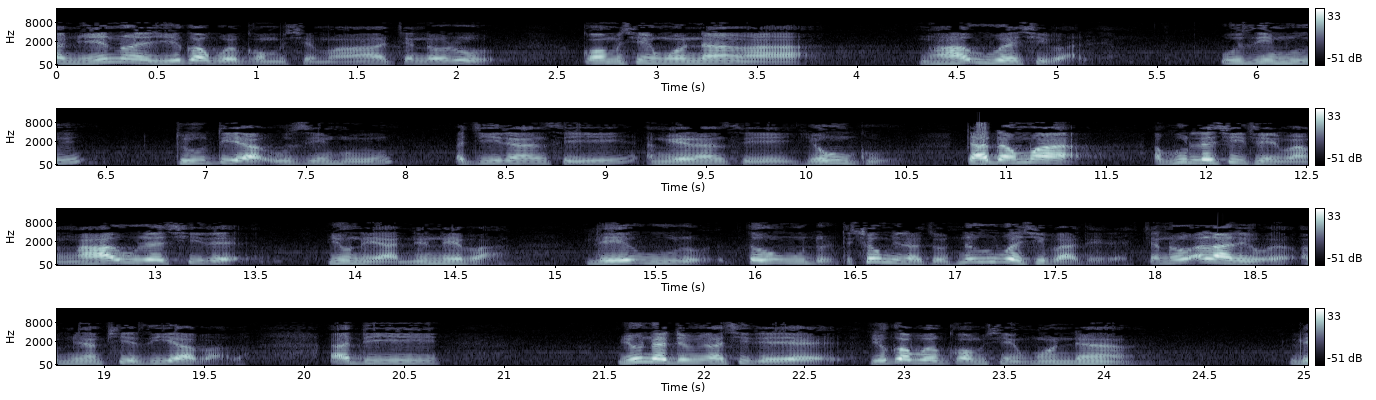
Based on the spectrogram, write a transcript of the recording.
အမြင့်တော်ရွေးကောက်ပွဲကော်မရှင်မှာကျွန်တော်တို့ကော်မရှင်ဝန်ထမ်းက9ဦးပဲရှိပါတယ်ဦးစီးမှုဒုတိယဦးစီးမှုအကြီးတန်းစီအငယ်တန်းစီရုံးကူဒါတောင်မှအခုလက်ရှိချိန်မှာ9ဦးလည်းရှိတဲ့မြို့နယ်ကနည်းနည်းပါ ၄ဦးတို့၃ဦးတို့တချို့မြင်တော့ဆို2ဦးပဲရှိပါသေးတယ်ကျွန်တော်တို့အဲ့လားတွေကိုအမြန်ဖြည့်ဆည်းရပါပါအဒီမြို့နယ်တမြို့ရှိတဲ့ရွေးကောက်ပွဲကော်မရှင်ဝန်ထမ်း၄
